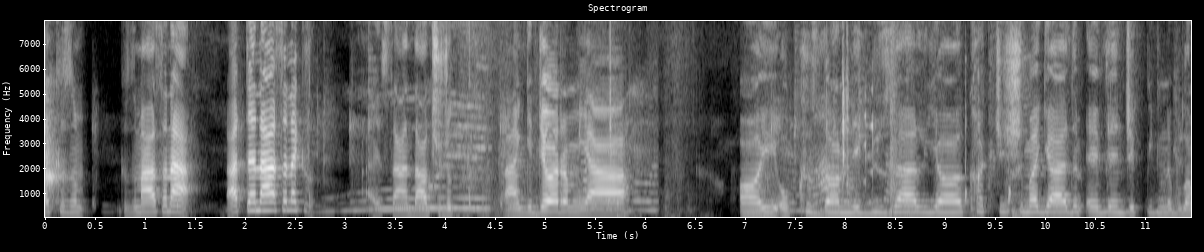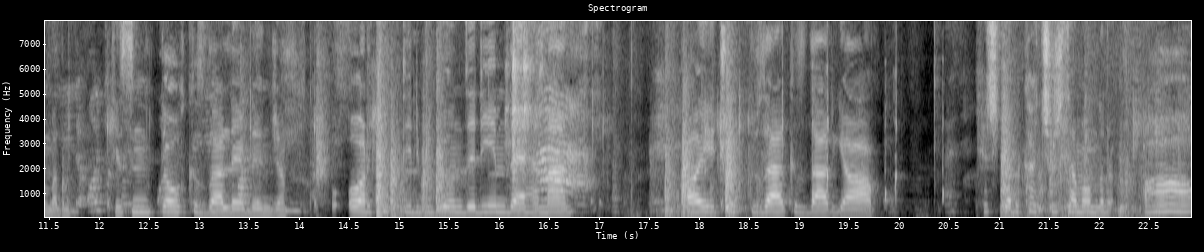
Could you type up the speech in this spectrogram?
Al kızım. Kızım alsana. Hatta alsana kızım. Ay sen de al çocuk. Ben gidiyorum ya. Ay o kızlar ne güzel ya. Kaç yaşıma geldim evlenecek birini bulamadım. Kesinlikle o kızlarla evleneceğim. O, hareketleri bir göndereyim de hemen. Ay çok güzel kızlar ya. Keşke bir kaçırsam onları. Aa,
